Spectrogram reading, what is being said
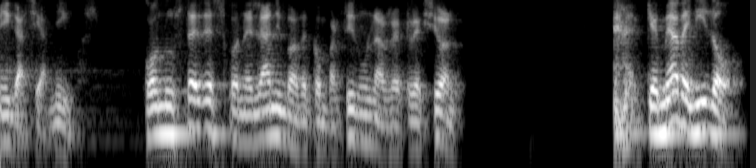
amigas y amigos. Con ustedes, con el ánimo de compartir una reflexión que me ha venido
